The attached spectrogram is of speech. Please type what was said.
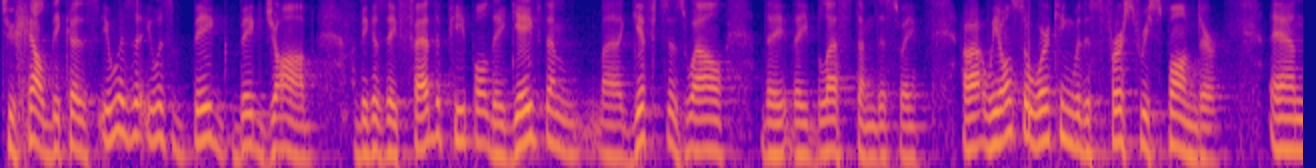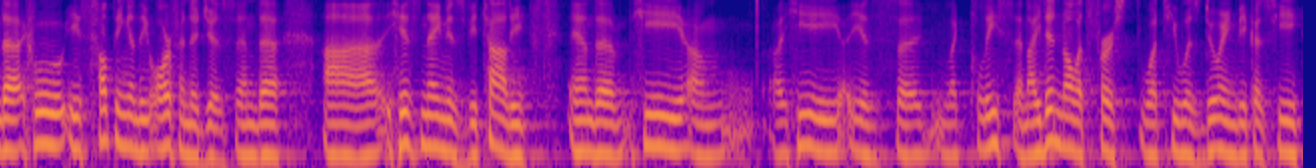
to help because it was a, it was a big, big job because they fed the people, they gave them uh, gifts as well, they, they blessed them this way. Uh, we also working with this first responder and uh, who is helping in the orphanages and uh, his name is Vitali, and uh, he, um, uh, he is uh, like police. And I didn't know at first what he was doing because he,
